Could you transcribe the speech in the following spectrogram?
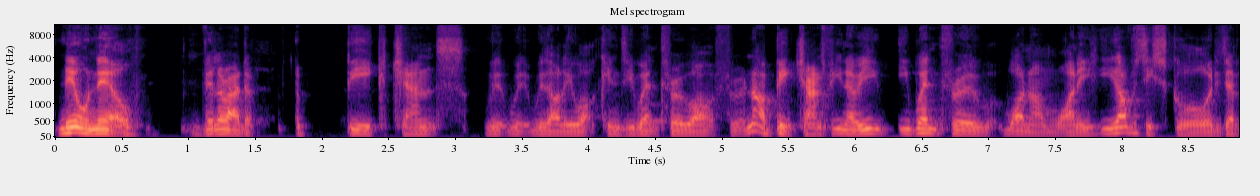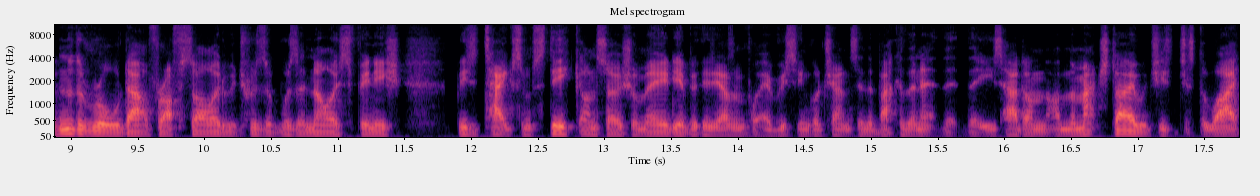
Nil nil. Villa had a, a big chance with, with, with, Ollie Watkins. He went through, through not a big chance, but you know, he, he went through one on one. He obviously scored. He's had another ruled out for offside, which was was a nice finish. But he's taken some stick on social media because he hasn't put every single chance in the back of the net that, that he's had on, on the match day, which is just the way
